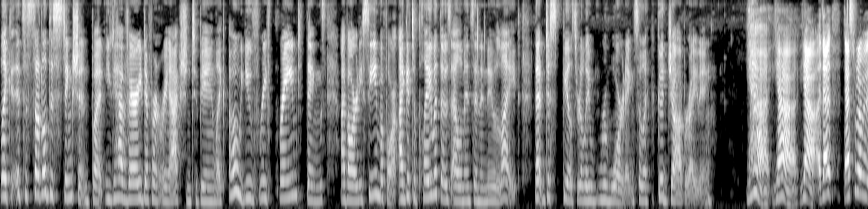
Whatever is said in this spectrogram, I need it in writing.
Like, it's a subtle distinction, but you have very different reaction to being like, oh, you've reframed things I've already seen before. I get to play with those elements in a new light. That just feels really rewarding. So, like, good job writing. Yeah, yeah, yeah. That that's what I was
